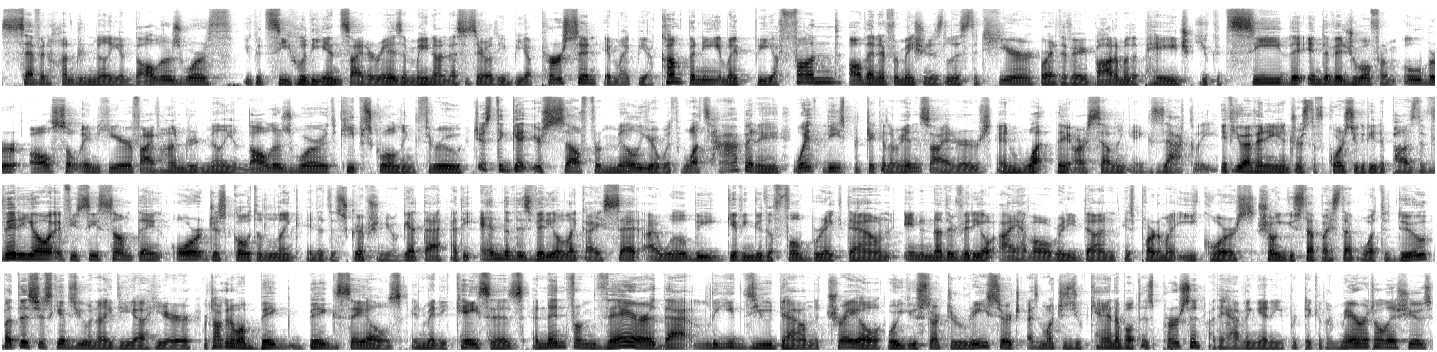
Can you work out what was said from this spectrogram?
$700 million worth. You could see who the insider is. It may not necessarily be a person, it might be a company, it might be a fund. All that information is listed here or at the very very bottom of the page. You could see the individual from Uber also in here, $500 million worth. Keep scrolling through just to get yourself familiar with what's happening with these particular insiders and what they are selling exactly. If you have any interest, of course, you could either pause the video if you see something or just go to the link in the description. You'll get that. At the end of this video, like I said, I will be giving you the full breakdown in another video I have already done as part of my e course showing you step by step what to do, but this just gives you an idea here. We're talking about big, big sales in many cases. And then from there, that leads you down the trail where you start to research as much as you can about this person. Are they having any particular marital issues?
